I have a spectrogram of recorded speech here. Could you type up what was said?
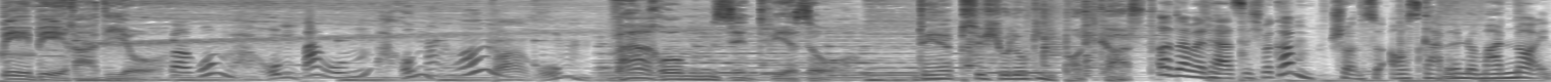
BB Radio. Warum? Warum? Warum? Warum? Warum? Warum sind wir so? Der Psychologie-Podcast. Und damit herzlich willkommen schon zur Ausgabe Nummer 9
